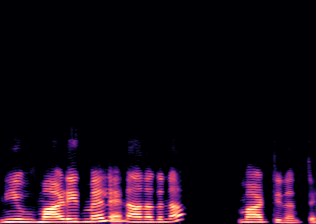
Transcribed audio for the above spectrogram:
ನೀವ್ ಮಾಡಿದ್ಮೇಲೆ ನಾನು ಅದನ್ನ ಮಾಡ್ತೀನಂತೆ.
